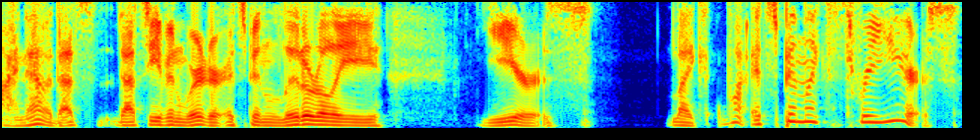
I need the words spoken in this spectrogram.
I know that's, that's even weirder. It's been literally years. Like what? It's been like three years.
